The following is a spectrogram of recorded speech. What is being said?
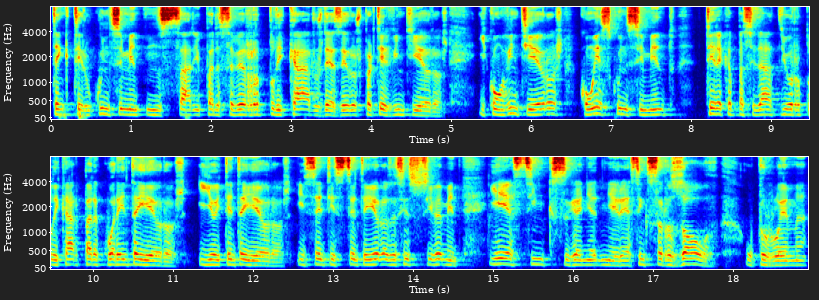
tem que ter o conhecimento necessário para saber replicar os 10 euros para ter 20 euros. E com 20 euros, com esse conhecimento, ter a capacidade de o replicar para 40 euros e 80 euros e 160 euros, assim sucessivamente. E é assim que se ganha dinheiro, é assim que se resolve o problema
